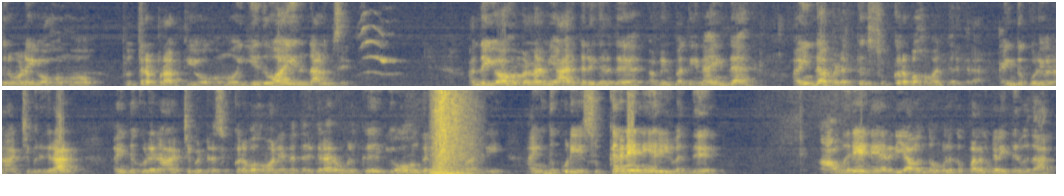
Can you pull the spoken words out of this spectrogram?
திருமண யோகமோ புத்திர பிராப்தி யோகமோ எதுவாக இருந்தாலும் சரி அந்த யோகமெல்லாம் யார் தருகிறது அப்படின்னு பார்த்தீங்கன்னா இந்த ஐந்தாம் இடத்து சுக்கர பகவான் தருகிறார். ஐந்து கோடிவன் ஆட்சி பெறுகிறார் ஐந்து குடியின் ஆட்சி பெற்ற சுக்கர பகவான் என்ன தருகிறார்? உங்களுக்கு யோகங்கள் மாதிரி. ஐந்து குடிய சுக்கரனே நேரில் வந்து அவரே நேரடியாக வந்து உங்களுக்கு பலன்களை தருவதால்.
